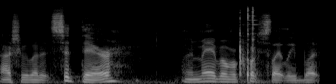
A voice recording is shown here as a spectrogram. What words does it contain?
Actually, we let it sit there. And it may have overcooked slightly, but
